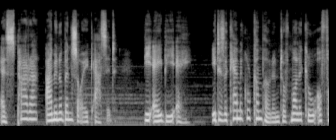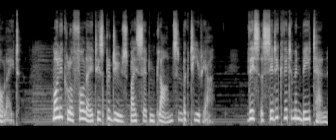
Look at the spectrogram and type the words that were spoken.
as para-aminobenzoic acid, PABA. It is a chemical component of molecule of folate. Molecule of folate is produced by certain plants and bacteria. This acidic vitamin B10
